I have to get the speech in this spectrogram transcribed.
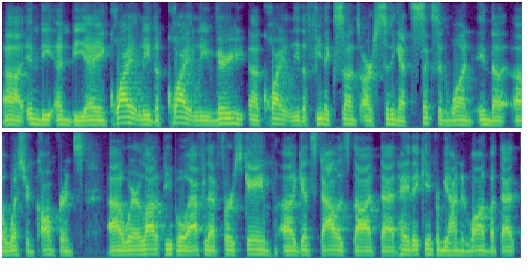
uh, in the NBA. And quietly, the quietly, very uh, quietly, the Phoenix Suns are sitting at six and one in the uh, Western Conference, uh, where a lot of people after that first game uh, against Dallas thought that hey, they came from behind and won, but that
